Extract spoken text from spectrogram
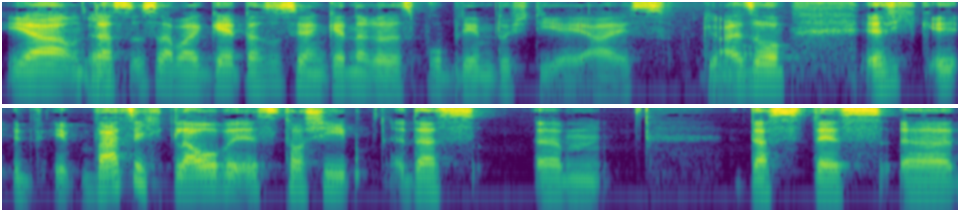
Ja, und Ja. das ist aber das ist ja ein generelles Problem durch die AIs. Genau. Also ich, äh, was ich glaube ist, Toshi, dass ähm, dass das äh,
